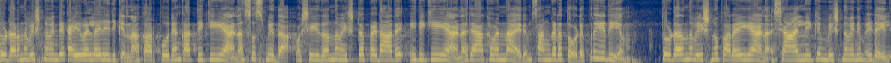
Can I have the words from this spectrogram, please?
തുടർന്ന് വിഷ്ണുവിന്റെ കൈവെള്ളയിലിരിക്കുന്ന കർപ്പൂരം കത്തിക്കുകയാണ് സുസ്മിത. പക്ഷേ ഇതൊന്നും ഇഷ്ടപ്പെടാതെ ഇരിക്കുകയാണ് രാഘവൻ നായരും സങ്കടത്തോടെ പ്രീതിയും. തുടർന്ന് വിഷ്ണു പറയുകയാണ് ശാലിനിക്കും വിഷ്ണുവിനും ഇടയിൽ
